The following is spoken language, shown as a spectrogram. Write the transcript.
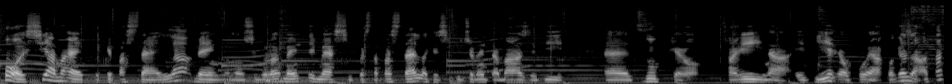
poi sia amaretto che pastella vengono singolarmente immersi in questa pastella che è semplicemente a base di eh, zucchero, farina e birra oppure acqua gasata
